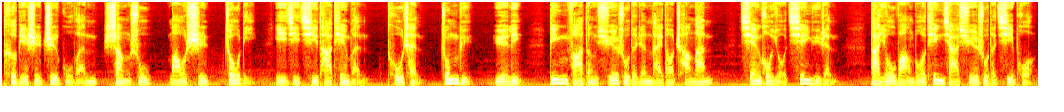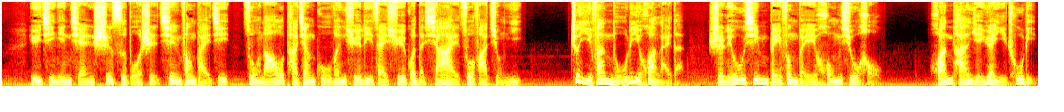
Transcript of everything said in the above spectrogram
特别是制古文、尚书、毛诗、周礼以及其他天文、图谶、中律、乐令、兵法等学术的人来到长安，前后有千余人。大有网罗天下学术的气魄，与几年前十四博士千方百计阻挠他将古文学立在学官的狭隘做法迥异。这一番努力换来的是刘歆被封为洪修侯，桓谭也愿意出力，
